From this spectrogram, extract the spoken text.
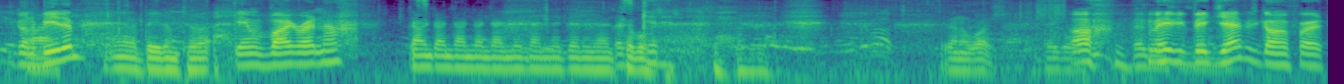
You gonna beat him? I'm gonna beat him to it. Game of bike right now? Jump, jump, jump, jump, jump, jump, jump, jump, jump, Let's triple. get it. We're gonna watch. Big Oh, maybe Big Jeff is going for it.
